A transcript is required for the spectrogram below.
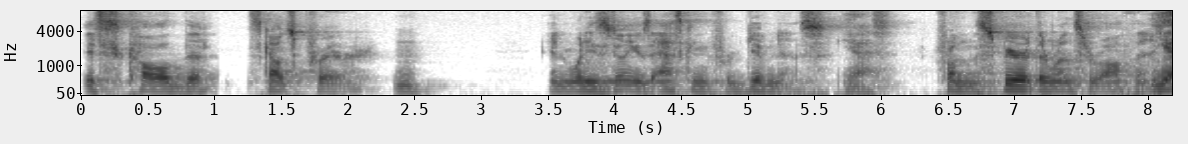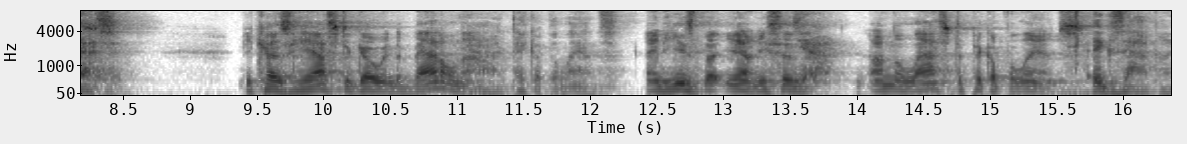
it's called the Scout's Prayer. Mm. And what he's doing is asking forgiveness Yes. from the spirit that runs through all things. Yes. Because he has to go into battle now. Yeah, take up the lance. And he's the, yeah, and he says, Yeah. I'm the last to pick up the lance. Exactly.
